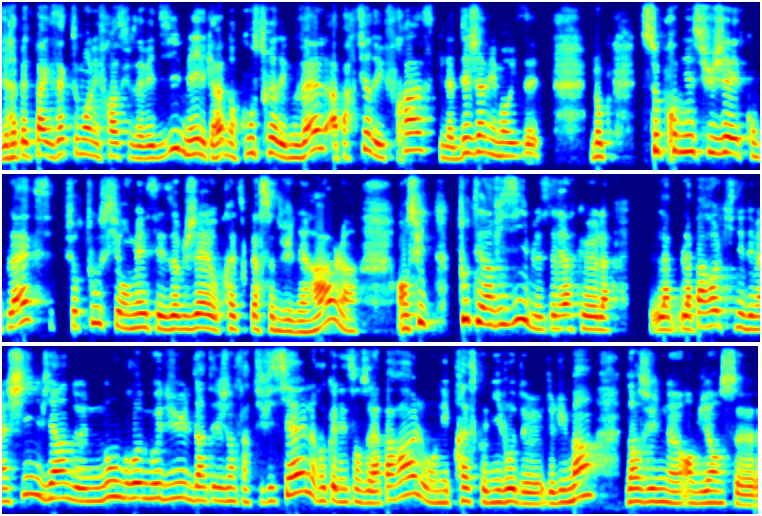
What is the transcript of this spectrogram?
il répète pas exactement les phrases que vous avez dit, mais il est capable d'en construire des nouvelles à partir des phrases qu'il a déjà mémorisées. Donc, ce premier sujet est complexe, surtout si on met ces objets auprès de personnes vulnérables. Ensuite, tout est invisible, c'est-à-dire que la, la, parole qui naît des machines vient de nombreux modules d'intelligence artificielle, reconnaissance de la parole, où on est presque au niveau de, l'humain, dans une ambiance euh,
